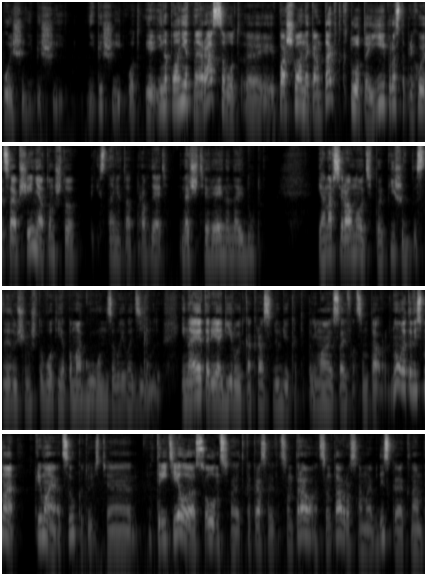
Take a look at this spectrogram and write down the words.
больше не пиши не пиши. Вот инопланетная раса вот э, пошла на контакт кто-то, и ей просто приходит сообщение о том, что перестань это отправлять, иначе тебя реально найдут. И она все равно, типа, пишет следующим, что вот я помогу вам завоевать Землю. И на это реагируют как раз люди, как я понимаю, с Альфа Центавра. Ну, это весьма прямая отсылка, то есть э, три тела, Солнце, это как раз Альфа Центавра, Центавра, самая близкая к нам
